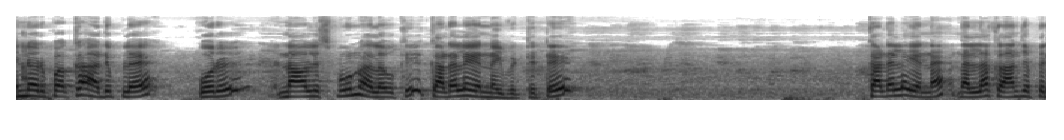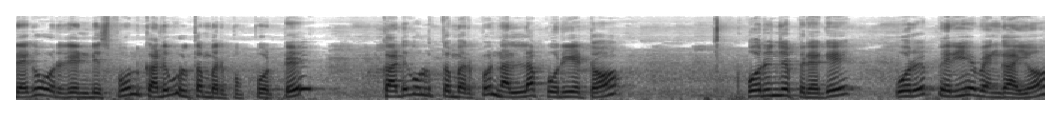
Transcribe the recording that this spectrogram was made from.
இன்னொரு பக்கம் அடுப்பில் ஒரு நாலு ஸ்பூன் அளவுக்கு கடலை எண்ணெய் விட்டுட்டு கடலை எண்ணெய் நல்லா காஞ்ச பிறகு ஒரு ரெண்டு ஸ்பூன் கடுகு உளுத்தம்பருப்பு போட்டு கடுகு உளுத்தம்பருப்பு நல்லா பொரியட்டும். பொரிஞ்ச பிறகு ஒரு பெரிய வெங்காயம்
